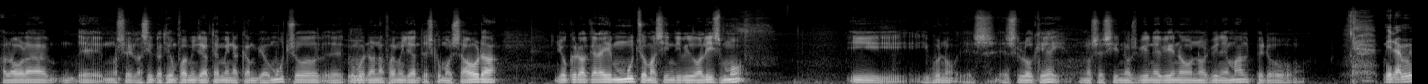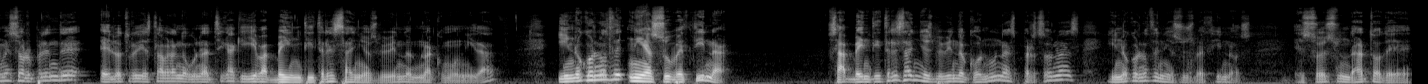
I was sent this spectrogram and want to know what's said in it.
A la hora de, no sé, la situación familiar también ha cambiado mucho, de cómo era una familia antes como es ahora. Yo creo que ahora hay mucho más individualismo y, bueno, es, es lo que hay. No sé si nos viene bien o nos viene mal, pero Mira, a mí me sorprende, el otro día estaba hablando con una chica que lleva 23 años viviendo en una comunidad y no conoce ni a su vecina. O sea, 23 años viviendo con unas personas y no conoce ni a sus vecinos. Eso es un dato de...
